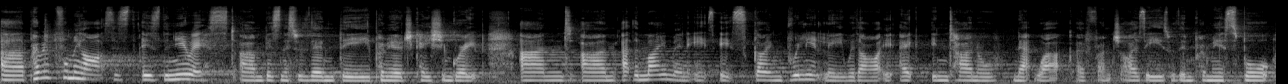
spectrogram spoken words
Uh, Premier Performing Arts is, is the newest um, business within the Premier Education Group and um, at the moment it's, it's going brilliantly with our internal network of franchisees within Premier Sport.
